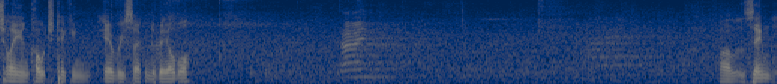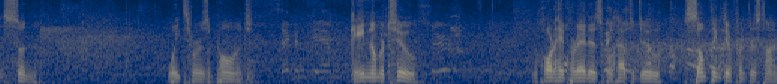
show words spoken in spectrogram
Chilean coach taking every second available. While Zheng Sun waits for his opponent. Game. Number two. Jorge Paredes will have to do something different this time.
